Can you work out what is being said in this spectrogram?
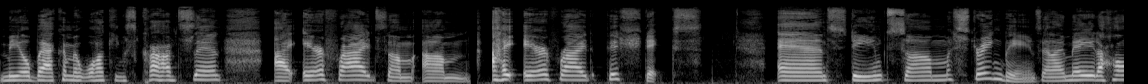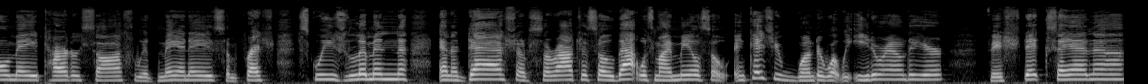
meal back in Milwaukee, Wisconsin. I air fried some, um, I air fried fish sticks and steamed some string beans. And I made a homemade tartar sauce with mayonnaise, some fresh squeezed lemon, and a dash of sriracha. So that was my meal. So in case you wonder what we eat around here, fish sticks and uh,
